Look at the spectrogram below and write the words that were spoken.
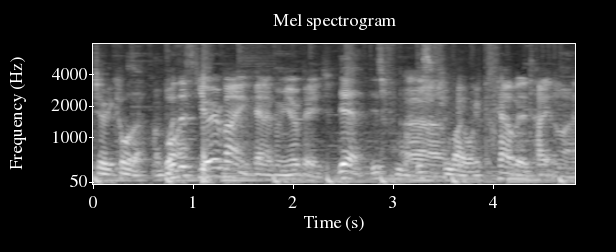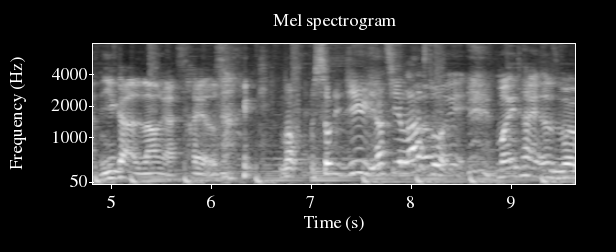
Jerry Cola. on Was Vine. this your vine kind of from your page? Yeah, this is from, this is Uh, from my I one. can tell by the title, man. You got a long ass title. No, so did you, that's your last one. Wait, My titles were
